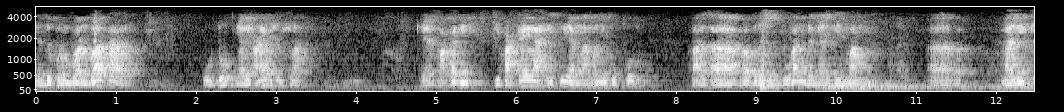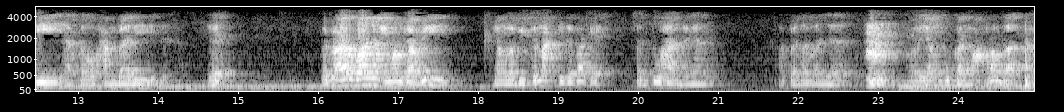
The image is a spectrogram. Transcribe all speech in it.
nyentuh perempuan batal, wudhu nyari air susah. Ya, maka dipakailah itu yang namanya hukum apa bersentuhan dengan imam uh, Maliki atau Hambali gitu. Ya. Tapi air banyak Imam Syafi'i yang lebih kena kita pakai sentuhan dengan apa namanya yang bukan mahram batal.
